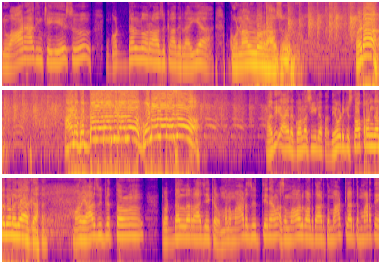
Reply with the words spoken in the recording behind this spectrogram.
నువ్వు ఆరాధించే యేసు గొడ్డల్లో రాజు కాదు అయ్యా గుణాల్లో రాజు. వాడా ఆయన గొడ్డల్లో రాజు కాదు గుణాల్లో రాజు. అది ఆయన గుణశీలత. దేవుడికి స్తోత్రం కలుగునుగాక. మనం ఆడ చూపిస్తాం? గొడ్డల్లో రాజేకం. మన మాట చూస్తేనేమో అసలు మామూలుగా ఉంటుంది ఆడితో మాట్లాడితే మడతే.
